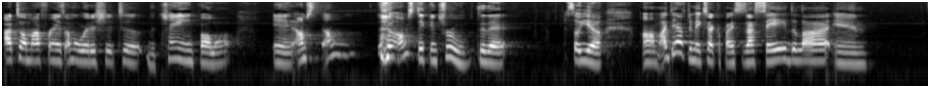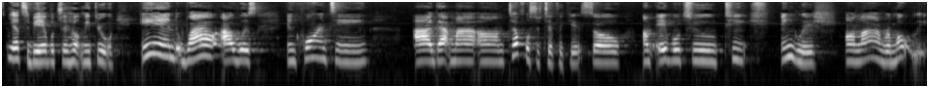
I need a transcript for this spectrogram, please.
I told my friends I'm gonna wear this shit till the chain fall off. And I'm I'm I'm sticking true to that. So yeah, um, I did have to make sacrifices. I saved a lot, and yeah, to be able to help me through. And while I was in quarantine, I got my um, TEFL certificate, so I'm able to teach English online remotely,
